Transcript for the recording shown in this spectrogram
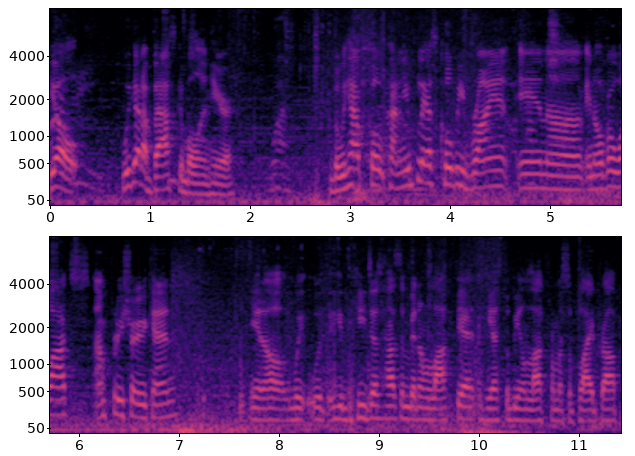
Yo, we got a basketball in here. Do we have Kobe? Can you play as Kobe Bryant in uh, in Overwatch? I'm pretty sure you can. You know, we, we, he, just hasn't been unlocked yet. He has to be unlocked from a supply drop.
